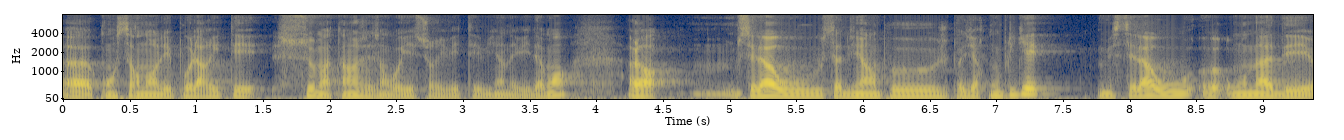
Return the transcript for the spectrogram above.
euh, concernant les polarités ce matin. Je les ai envoyés sur IVT, bien évidemment. Alors, c'est là où ça devient un peu, je ne vais pas dire compliqué, mais c'est là où euh, on a des,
